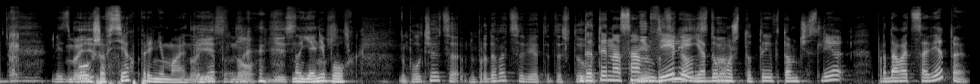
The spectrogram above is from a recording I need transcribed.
Ведь Бог же всех принимает. Но есть но, есть Но я не. Бог. Ну, получается, ну, продавать совет, это что? Да вот ты на самом деле, я думаю, что ты в том числе продавать советы?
